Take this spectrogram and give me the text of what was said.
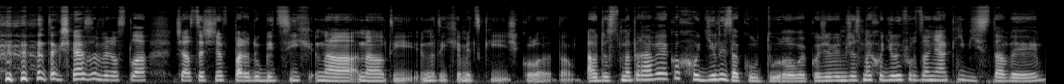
takže já jsem vyrostla částečně v Pardubicích na, na té na chemické škole tam. A dost jsme právě jako chodili za kulturou, jakože vím, že jsme chodili furt za nějaký výstavy,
